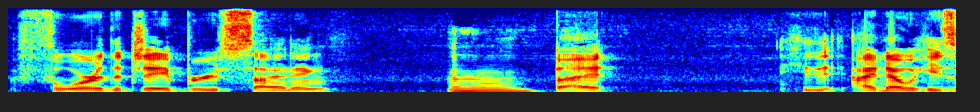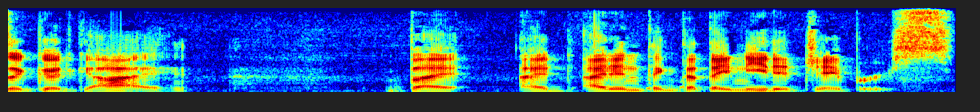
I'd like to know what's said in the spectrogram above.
for the Jay Bruce signing. Mm-hmm. But he, I know he's a good guy, but I, I didn't think that they needed Jay Bruce.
